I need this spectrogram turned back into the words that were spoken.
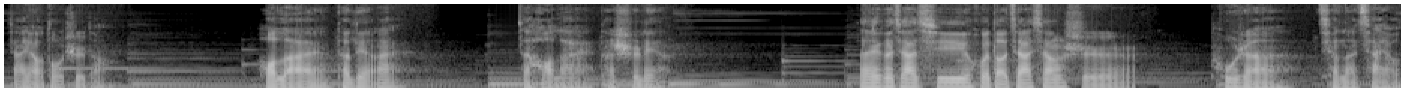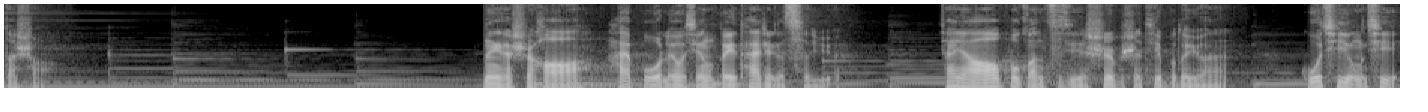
佳瑶都知道。后来他恋爱，再后来他失恋。在一个假期回到家乡时。突然牵了佳瑶的手。那个时候还不流行“备胎”这个词语，佳瑶不管自己是不是替补队员，鼓起勇气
